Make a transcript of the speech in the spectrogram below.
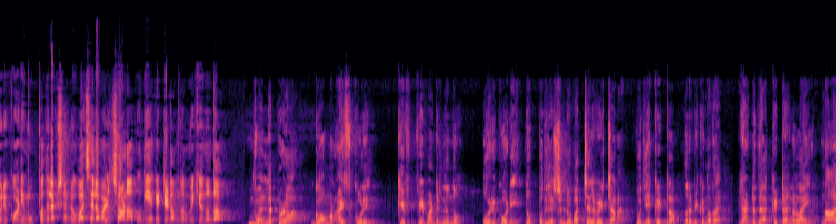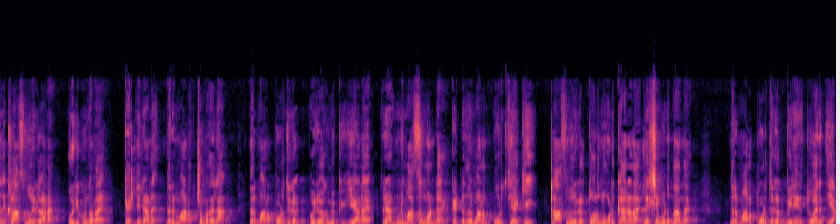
ഒരു കോടി മുപ്പത് ലക്ഷം രൂപ ചെലവഴിച്ചാണ് പുതിയ കെട്ടിടം നിർമ്മിക്കുന്നത്. വല്ലപ്പുഴ ഗവൺമെന്റ് ഹൈസ്കൂളിൽ കിഫ്ബി ഫണ്ടിൽ നിന്നും ഒരു കോടി മുപ്പത് ലക്ഷം രൂപ ചെലവഴിച്ചാണ് പുതിയ കെട്ടിടം നിർമ്മിക്കുന്നത്. രണ്ടു നില കെട്ടിടങ്ങളിലായി നാല് ക്ലാസ് മുറികളാണ് ഒരുക്കുന്നത്. കെല്ലിനാണ് നിർമ്മാണ ചുമതല. നിർമ്മാണ പ്രവൃത്തികൾ പുരോഗമിക്കുകയാണ്. രണ്ടു മാസം കൊണ്ട് കെട്ടിട നിർമ്മാണം പൂർത്തിയാക്കി ക്ലാസ് മുറികൾ തുറന്നു കൊടുക്കാനാണ് ലക്ഷ്യമിടുന്നതെന്ന് നിർമ്മാണ പ്രവൃത്തികൾ വിലയിരുത്തുവാനെത്തിയ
